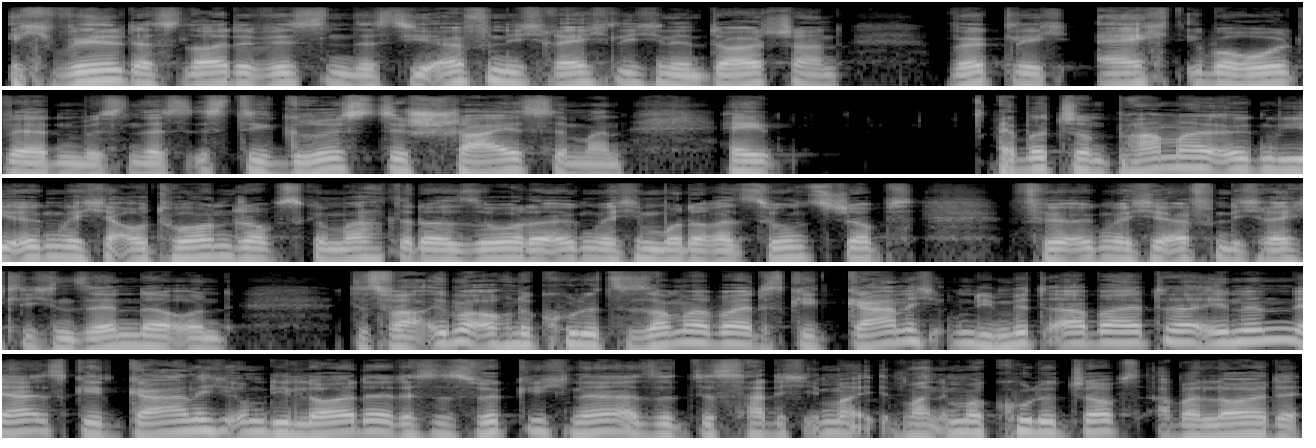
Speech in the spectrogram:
ich will, dass Leute wissen, dass die Öffentlich-Rechtlichen in Deutschland wirklich echt überholt werden müssen. Das ist die größte Scheiße, Mann. Hey, er wird schon ein paar Mal irgendwie irgendwelche Autorenjobs gemacht oder so oder irgendwelche Moderationsjobs für irgendwelche öffentlich-rechtlichen Sender und das war immer auch eine coole Zusammenarbeit. Es geht gar nicht um die MitarbeiterInnen, ja, es geht gar nicht um die Leute, das ist wirklich, ne, also das hatte ich immer, waren immer coole Jobs, aber Leute,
